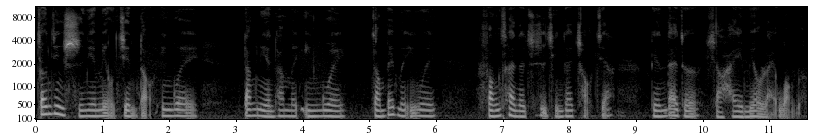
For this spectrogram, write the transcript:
将近十年没有见到，因为当年他们因为长辈们因为房产的事情在吵架，连带着小孩也没有来往了。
